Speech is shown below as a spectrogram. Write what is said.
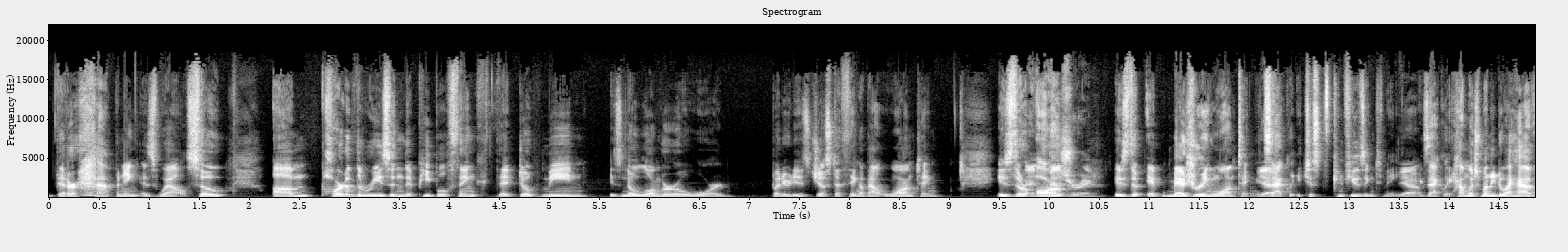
that are happening as well. So, um, part of the reason that people think that dopamine is no longer a reward, but it is just a thing about wanting, is there and are measuring. is there it, measuring wanting. Yeah. exactly. It's just confusing to me. Yeah. exactly. How much money do i have?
